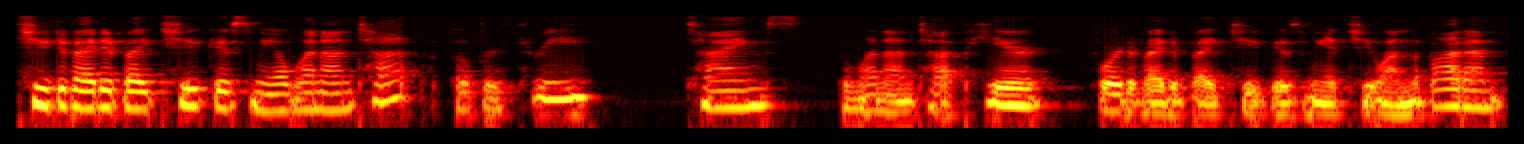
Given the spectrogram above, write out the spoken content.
2 divided by 2 gives me a 1 on top over 3 times the one on top here. 4 divided by 2 gives me a 2 on the bottom.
